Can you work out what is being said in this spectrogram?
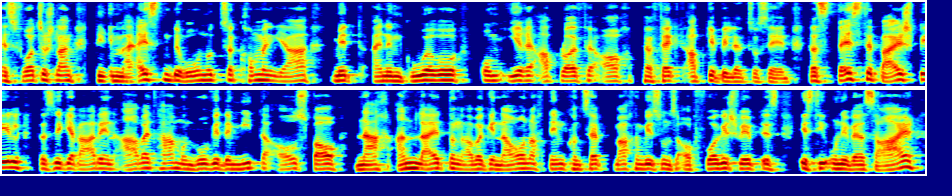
es vorzuschlagen. Die meisten Büronutzer kommen ja mit einem Guru, um ihre Abläufe auch perfekt abgebildet zu sehen. Das beste Beispiel, das wir gerade in Arbeit haben und wo wir den Mieterausbau nach Anleitung, aber genau nach dem Konzept machen, wie es uns auch vorgeschwebt ist, ist die Universal.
